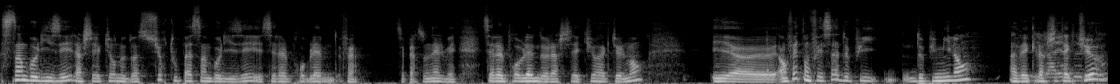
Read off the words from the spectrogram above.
symboliser. L'architecture ne doit surtout pas symboliser, et c'est là le problème. de- Enfin, c'est personnel, mais c'est là le problème de l'architecture actuellement. Et euh, en fait, on fait ça depuis, depuis mille ans avec l'architecture.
